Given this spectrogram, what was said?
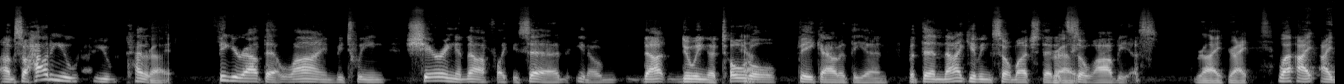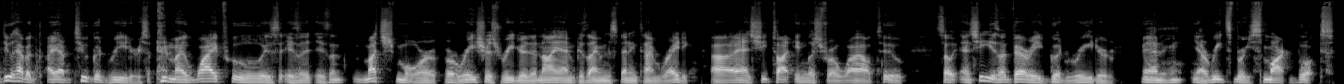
Um, so how do you you kind of right. figure out that line between sharing enough, like you said, you know, not doing a total yeah. fake out at the end, but then not giving so much that right. it's so obvious? Right, right. Well, I, I do have a I have two good readers. My wife, who is is a, is a much more voracious reader than I am because I'm spending time writing, uh, and she taught English for a while too. So, and she is a very good reader and you know reads very smart books.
